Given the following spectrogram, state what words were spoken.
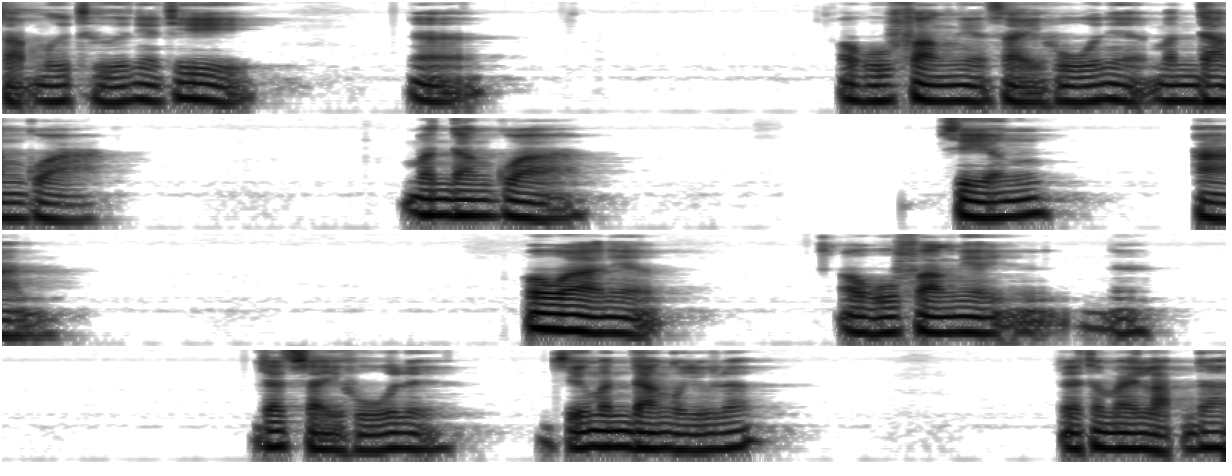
ศัพท์มือถือเนี่ยที่เอาหูฟังเนี่ยใส่หูเนี่ยมันดังกว่า มันดังกว่า เสียงอ่าน เพราะว่าเนี่ย เอาหูฟังเนี่ยยัดใส่หูเลย เสียงมันดังกว่าอยู่แล้ว แต่ทำไมหลับได้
